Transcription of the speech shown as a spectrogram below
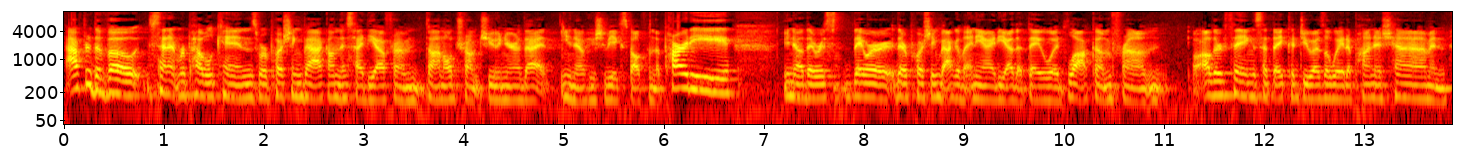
after the vote, Senate Republicans were pushing back on this idea from Donald Trump Jr. that, you know, he should be expelled from the party you know, there was they were they're pushing back of any idea that they would lock him from other things that they could do as a way to punish him. And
